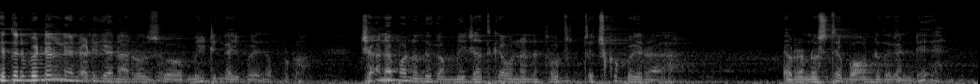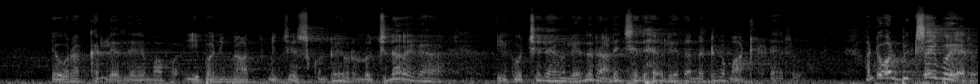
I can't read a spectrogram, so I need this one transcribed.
ఇద్దరు బిడ్డలు నేను అడిగాను ఆ రోజు మీటింగ్ అయిపోయేటప్పుడు. చాలా పని ఉందిగా మీ జతకే నన్ను తోట తెచ్చుకుపోయిరా. ఎవరన్నా వస్తే బాగుంటుంది కంటే ఎవరు అక్కర్లేదులే మా ప- ఈ పని మా మేము చేసుకుంటే ఎవరన్నా వచ్చినావేగా? ఇక ఇక వచ్చేదేమీ లేదు రానిచ్చేదేమీ లేదు అన్నట్టుగా మాట్లాడారు. అంటే వాళ్ళు ఫిక్స్ అయిపోయారు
